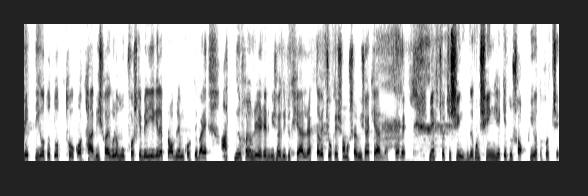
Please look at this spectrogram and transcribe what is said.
ব্যক্তিগত তথ্য, কথা, বিষয়গুলো মুখ ফসকে বেরিয়ে গেলে প্রবলেম করতে পারে। আত্মীয় স্বজন রিলেটেড বিষয়ে কিছু খেয়াল রাখতে হবে, চোখের সমস্যার বিষয়ে খেয়াল রাখতে হবে। নেক্সট হচ্ছে সিংহ। দেখুন, সিংহে কেতু সক্রিয় তো হচ্ছে।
